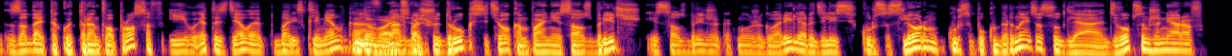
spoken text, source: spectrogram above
задать такой тренд вопросов, и это сделает Борис Клименко, Давайте. наш большой друг, сетевой компании Southbridge. Из Southbridge, как мы уже говорили, родились курсы Slurm, курсы по кубернетису для DevOps-инженеров.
